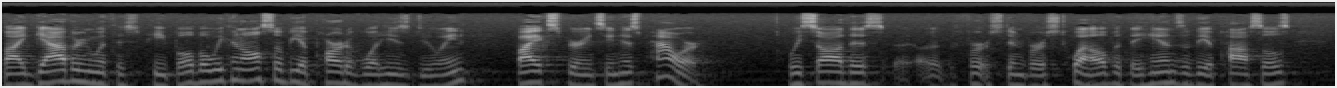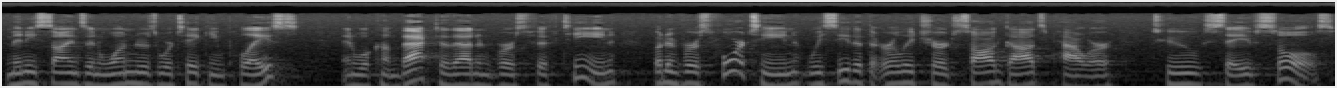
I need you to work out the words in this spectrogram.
by gathering with his people, but we can also be a part of what he's doing by experiencing his power. We saw this uh, first in verse 12. At the hands of the apostles, many signs and wonders were taking place, and we'll come back to that in verse 15. But in verse 14, we see that the early church saw God's power to save souls.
